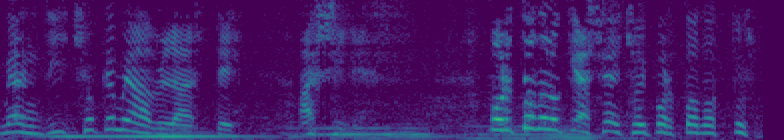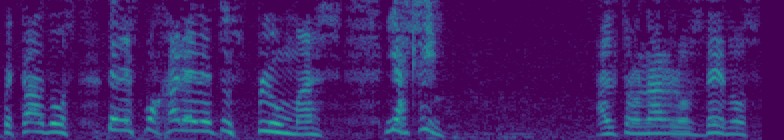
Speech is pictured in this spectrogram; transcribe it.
Me han dicho que me hablaste. Así es. Por todo lo que has hecho y por todos tus pecados, te despojaré de tus plumas. Y así al tronar los dedos,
